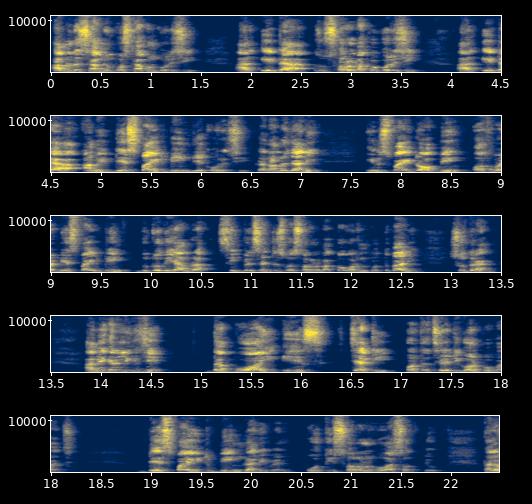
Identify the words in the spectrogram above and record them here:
আপনাদের সামনে উপস্থাপন করেছি, আর এটা সরল বাক্য করেছি, আর এটা আমি ডেসপাইট বিং দিয়ে করেছি। কারণ আমরা জানি ইনস্পাইট অফ বিং অথবা ডেসপাইট বিং দুটো দিয়ে আমরা সিম্পল সেন্টেন্স বা সরল বাক্য গঠন করতে পারি। সুতরাং আমি এখানে লিখেছি দ্য বয় ইজ চ্যাটি অর্থাৎ ছেলেটি গল্পবাজ। ডেসপাইট বিং গালিবেল অতি সরল হওয়া সত্ত্বেও। তাহলে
